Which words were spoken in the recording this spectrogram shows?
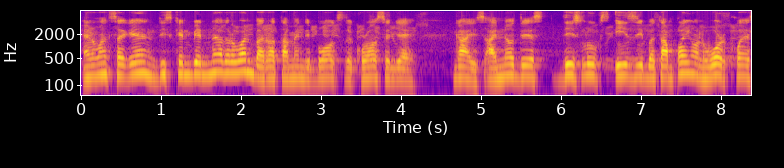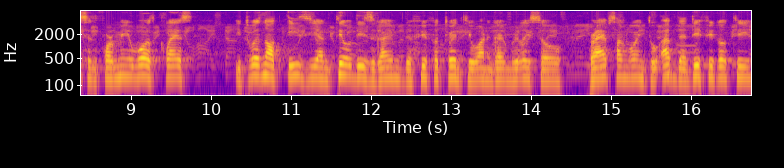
And once again, this can be another one, but Otamendi blocks the cross and yeah. Guys, I know this this looks easy, but I'm playing on world class and for me world class it was not easy until this game, the FIFA 21 game really, so perhaps I'm going to up the difficulty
